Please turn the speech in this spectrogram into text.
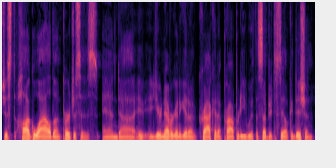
just hog wild on purchases. And uh, it, you're never going to get a crack at a property with a subject to sale condition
